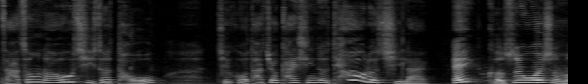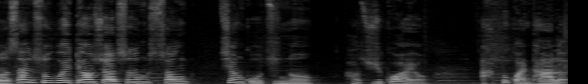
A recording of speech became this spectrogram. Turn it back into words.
砸中了欧奇的头。结果他就开心的跳了起来。哎，可是为什么杉树会掉下生生橡果子呢？好奇怪哦！啊，不管他了，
